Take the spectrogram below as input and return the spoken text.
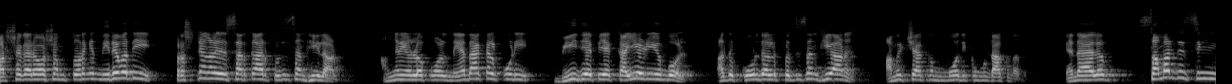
കർഷകരോഷം തുടങ്ങി നിരവധി പ്രശ്നങ്ങളിൽ സർക്കാർ പ്രതിസന്ധിയിലാണ്. അങ്ങനെയുള്ളപ്പോൾ നേതാക്കൾ കൂടി ബി ജെ പിയെ കൈയഴിയുമ്പോൾ അത് കൂടുതൽ പ്രതിസന്ധിയാണ് അമിത്ഷാക്കും മോദിക്കും ഉണ്ടാക്കുന്നത്. എന്തായാലും സമർജിത് സിംഗ്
